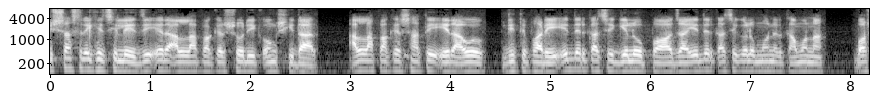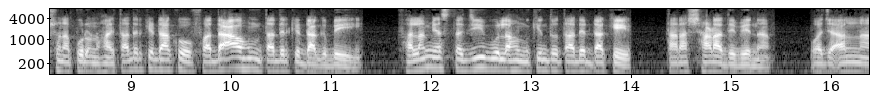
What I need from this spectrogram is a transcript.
বিশ্বাস রেখেছিলে যে এরা আল্লাহ পাকের শরিক অংশীদার। আল্লাহ পাকের সাথে এরাও দিতে পারে। এদের কাছে গেলেও পাওয়া যায়, এদের কাছে গেলেও মনের কামনা বসনা পূরণ হয়। তাদেরকে ডাকো ফাদাহুম তাদেরকে ডাকবেই ফালাম ইয়াস্তাজিবুল আহম কিন্তু তাদের ডাকে, তারা সাড়া দেবে না। ওয়াজা আল্লাহ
